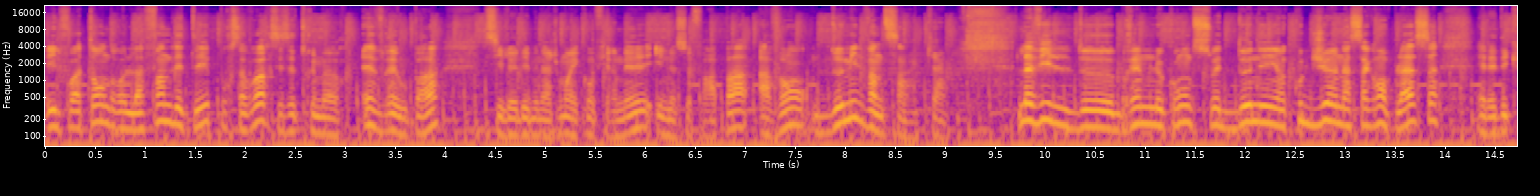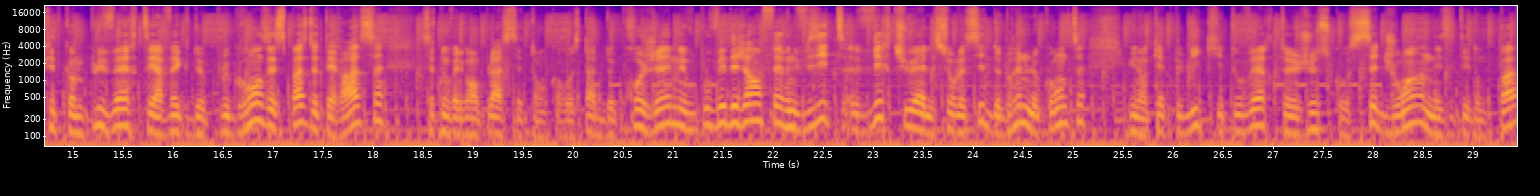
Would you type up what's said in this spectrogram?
et il faut attendre la fin de l'été pour savoir si cette rumeur est vraie ou pas. Si le déménagement est confirmé, il ne se fera pas avant 2025. La ville de Braine-le-Comte souhaite donner un coup de jeune à sa grande place. Elle est décrite comme plus verte et avec de plus grands espaces de terrasse. Cette nouvelle grande place est encore au stade de projet, mais vous pouvez déjà en faire une visite virtuelle sur le site de Braine-le-Comte. Une enquête publique qui est ouverte jusqu'au 7 juin. N'hésitez donc pas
